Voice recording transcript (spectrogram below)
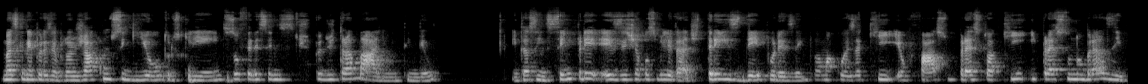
Mas que nem, por exemplo, eu já consegui outros clientes oferecendo esse tipo de trabalho, entendeu? Então, assim, sempre existe a possibilidade. 3D, por exemplo, é uma coisa que eu faço, presto aqui e presto no Brasil.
